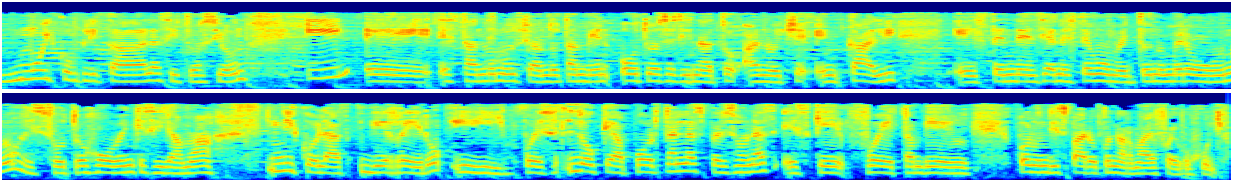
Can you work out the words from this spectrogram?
muy complicada la situación y eh, están denunciando también otro asesinato anoche en Cali. Es tendencia en este momento número uno, es otro joven que se llama Nicolás Guerrero y pues lo que aportan las personas es que fue también por un disparo con arma de fuego, Julio.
